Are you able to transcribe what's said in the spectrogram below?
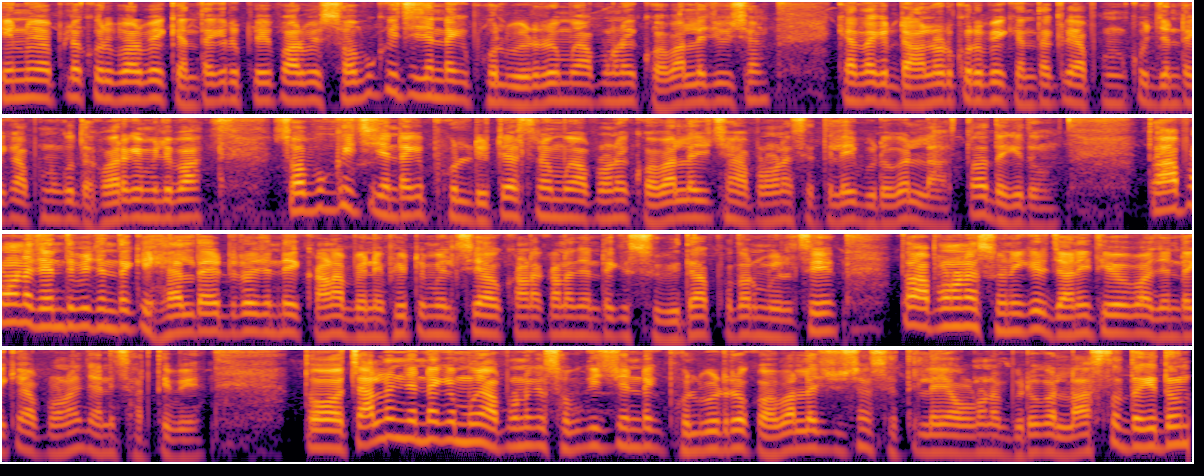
किनु अप्लाई करि पारबे करी पे पारबे सब किछि जेनटा कि फुल वीडियो में आपने कहबार लगे केनता करी डाउनलोड करबे केनता करी आपनको जेनटा कि आपनको देखबार के मिलबा सब किछि जेनटा कि फुल डिटेल्स में आपने कहबार लगे आपने वीडियो के लास्ट तक देखि दउ तो आपने जानते जेनटा कि हेल्थ आईडी रो जेनटा काना बेनिफिट मिलसे आ काना काना মুই আপনাকে সব কিছু যেটা ফুল ভিডিও কহবার লাগে চুছে সেলাই আপনার ভিডিওকে লাস্ট তো দেখি দেন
